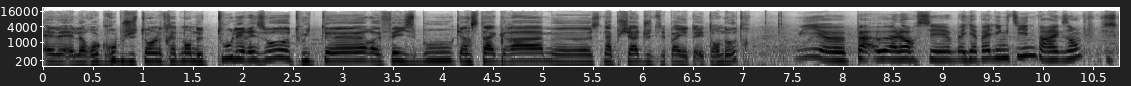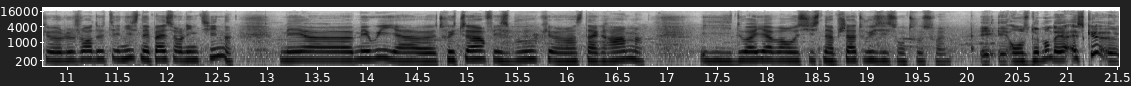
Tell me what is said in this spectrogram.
elle, regroupe justement le traitement de tous les réseaux, Twitter, Facebook, Instagram, euh, Snapchat, je ne sais pas, et, tant d'autres. Oui, euh, euh, alors il n'y bah, a pas LinkedIn par exemple, puisque le joueur de tennis n'est pas sur LinkedIn. Mais, mais oui, il y a Twitter, Facebook, Instagram. Il doit y avoir aussi Snapchat, oui, ils y sont tous. Ouais. Et, on se demande d'ailleurs, est-ce que, euh,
